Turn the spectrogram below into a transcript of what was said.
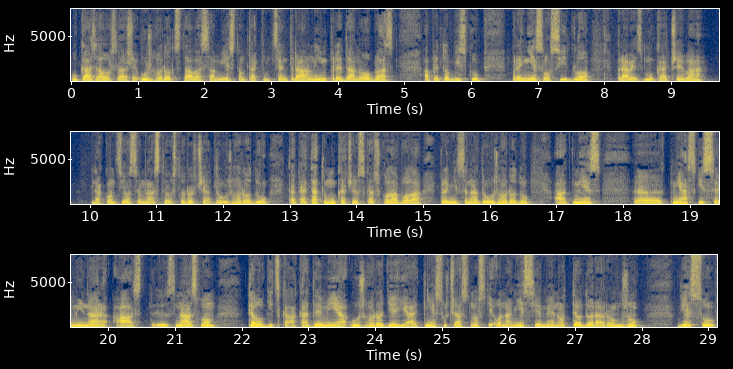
Ukázalo sa, že Užhorod stáva sa miestom takým centrálnym pre danú oblasť a preto biskup preniesol sídlo práve z Mukačeva na konci 18. storočia do Užhorodu, tak aj táto Mukačevská škola bola prenesená do Užhorodu a dnes e, seminár a s, s názvom Teologická akadémia v Užhorode je aj dnes v súčasnosti, ona nesie meno Teodora Romžu, kde sú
